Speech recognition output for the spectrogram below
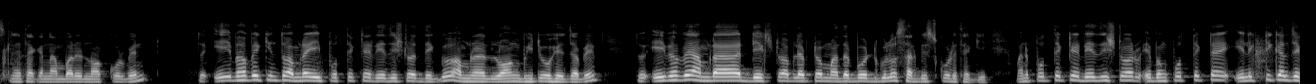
স্ক্রিনে থাকা নাম্বারে নক করবেন। তো এইভাবে কিন্তু আমরা এই প্রত্যেকটা রেজিস্টার দেখব, আমরা লং ভিডিও হয়ে যাবে। তো এইভাবে আমরা ডেস্কটপ ল্যাপটপ মাদারবোর্ডগুলো সার্ভিস করে থাকি। মানে প্রত্যেকটা রেজিস্টর এবং প্রত্যেকটা ইলেকট্রিক্যাল যে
